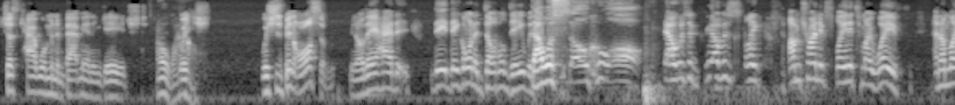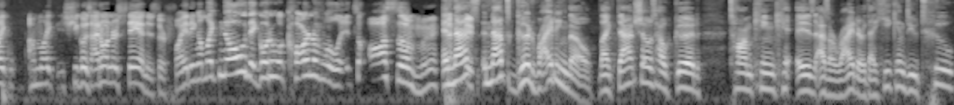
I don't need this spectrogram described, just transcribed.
just Catwoman and Batman engaged. Oh wow! Which which has been awesome. You know, they had they they go on a double date with. That was so cool. That was a. I was like, I'm trying to explain it to my wife, and I'm like, I'm like, she goes, I don't understand. Is there fighting? I'm like, no, they go to a carnival. It's awesome. and that's and that's good writing though. Like that shows how good. Tom King is as a writer that he can do two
